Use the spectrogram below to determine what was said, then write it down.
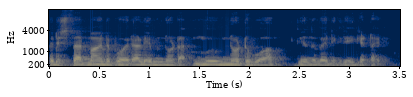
പരിശുദ്ധാത്മാവിന്റെ പോരാളിയെ മുന്നോട്ട് മുന്നോട്ട് പോകാം എന്ന് അനുഗ്രഹിക്കട്ടെ.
